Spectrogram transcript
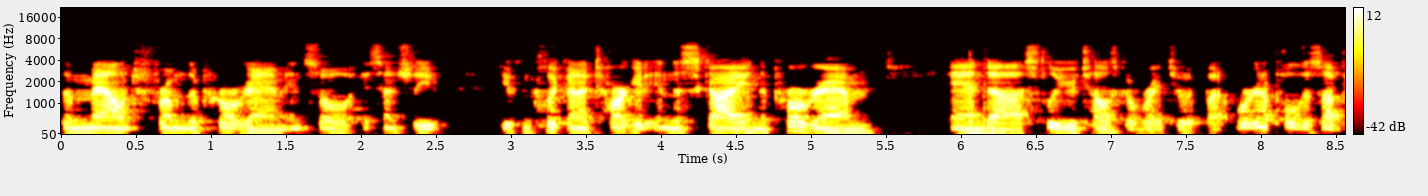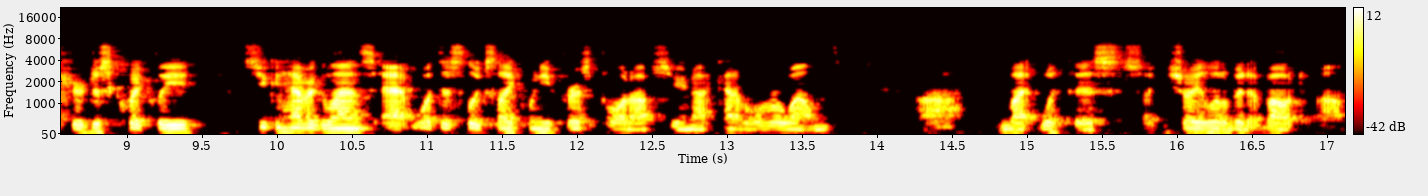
the mount from the program. And so essentially you can click on a target in the sky in the program and uh, slew your telescope right to it. But we're going to pull this up here just quickly so you can have a glance at what this looks like when you first pull it up so you're not kind of overwhelmed uh, but with this. So I can show you a little bit about um,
